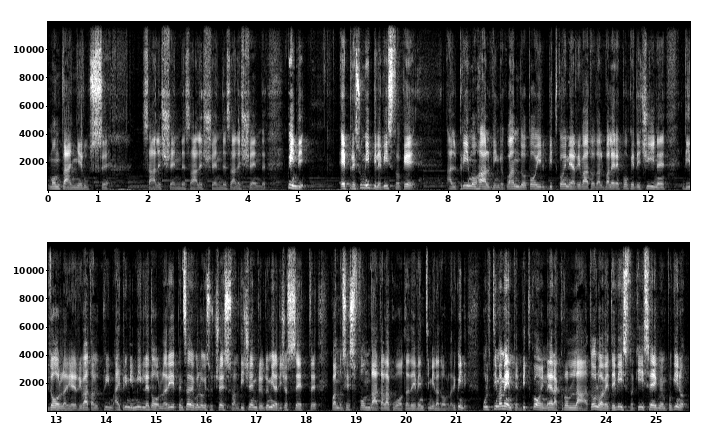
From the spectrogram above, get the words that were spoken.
montagne russe. Sale, scende, sale, scende, sale, scende. Quindi è presumibile, visto che al primo halving, quando poi il bitcoin è arrivato dal valere poche decine di dollari, è arrivato prim ai primi mille dollari, e pensate a quello che è successo al dicembre del 2017, quando si è sfondata la quota dei 20.000 dollari. Quindi ultimamente bitcoin era crollato, lo avete visto, chi segue un pochino,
